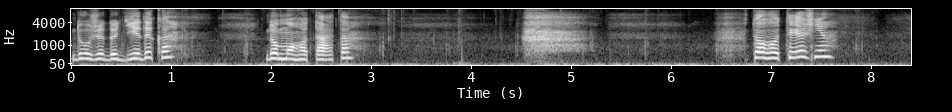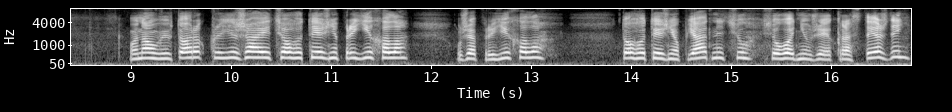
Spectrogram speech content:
дуже до дідика, до мого тата. Того тижня вона у вівторок приїжджає, цього тижня приїхала, вже приїхала. Того тижня в п'ятницю, сьогодні вже якраз тиждень.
